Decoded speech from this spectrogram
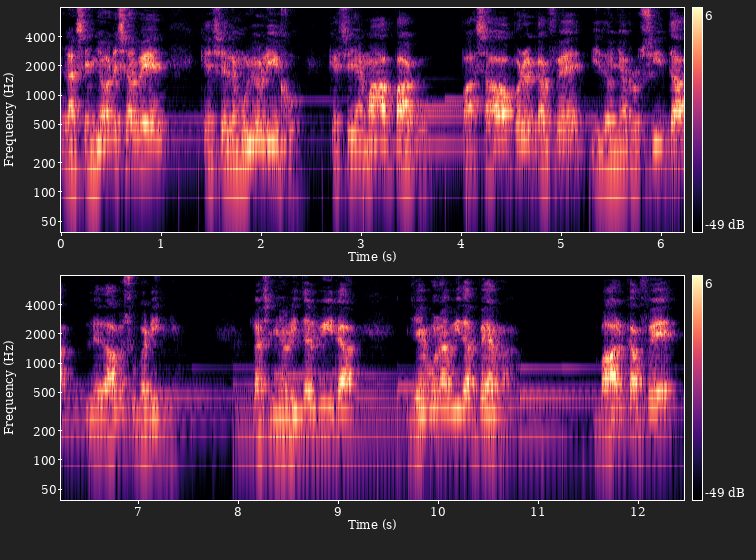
la señora Isabel, que se le murió el hijo, que se llamaba Paco, pasaba por el café y doña Rosita le daba su cariño. La señorita Elvira lleva una vida perra. Va al café,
